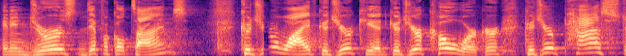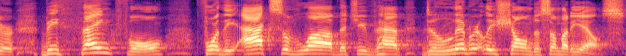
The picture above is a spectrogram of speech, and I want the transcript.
It endures difficult times. Could your wife, could your kid, could your coworker, could your pastor be thankful for the acts of love that you have deliberately shown to somebody else?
